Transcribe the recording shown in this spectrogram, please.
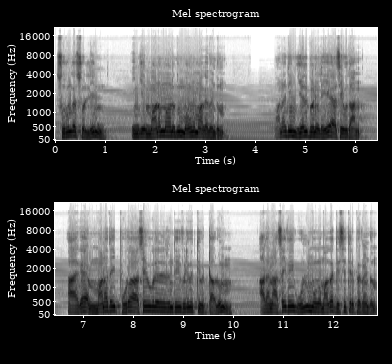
சுருங்க சொல்லின் இங்கே மனமானதும் மௌனமாக வேண்டும். மனதின் இயல்பு நிலையே அசைவுதான். ஆக மனதை புற அசைவுகளிலிருந்து விடுவித்து விட்டாலும் அதன் அசைவை உள்முகமாக திசை திருப்ப வேண்டும்.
